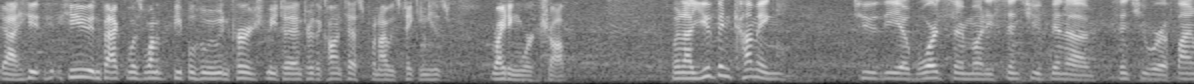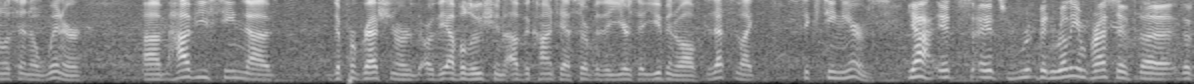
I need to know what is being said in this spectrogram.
yeah, he he in fact was one of the people who encouraged me to enter the contest when I was taking his writing workshop. Well, now you've been coming to the award ceremony since you've been a since you were a finalist and a winner. Um, how have you seen the the progression or, or the evolution of the contest over the years that you've been involved? Because that's like 16 years. Yeah, it's it's been really impressive. The, the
